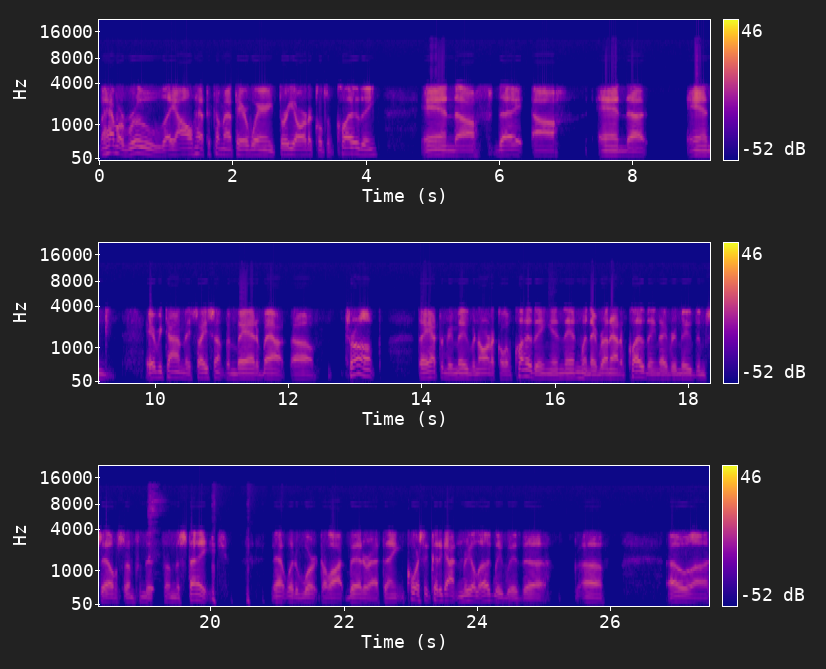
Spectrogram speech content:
they have a rule they all have to come out there wearing three articles of clothing and uh, they uh, and uh, and every time they say something bad about uh, Trump, they have to remove an article of clothing, and then when they run out of clothing, they remove themselves from the from the stage. that would have worked a lot better, I think. Of course, it could have gotten real ugly with uh, uh, oh uh,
